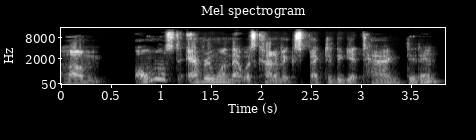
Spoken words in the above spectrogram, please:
Um, almost everyone that was kind of expected to get tagged didn't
